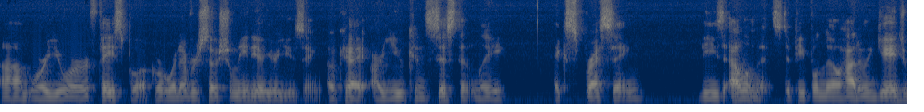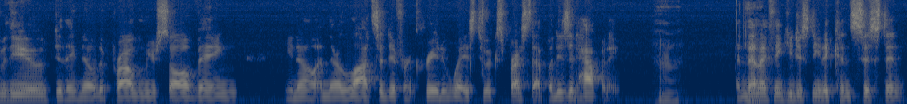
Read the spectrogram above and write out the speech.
um, or your facebook or whatever social media you're using okay are you consistently expressing these elements. Do people know how to engage with you? Do they know the problem you're solving? You know and there are lots of different creative ways to express that but is it happening? Hmm. And then yeah. I think you just need a consistent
